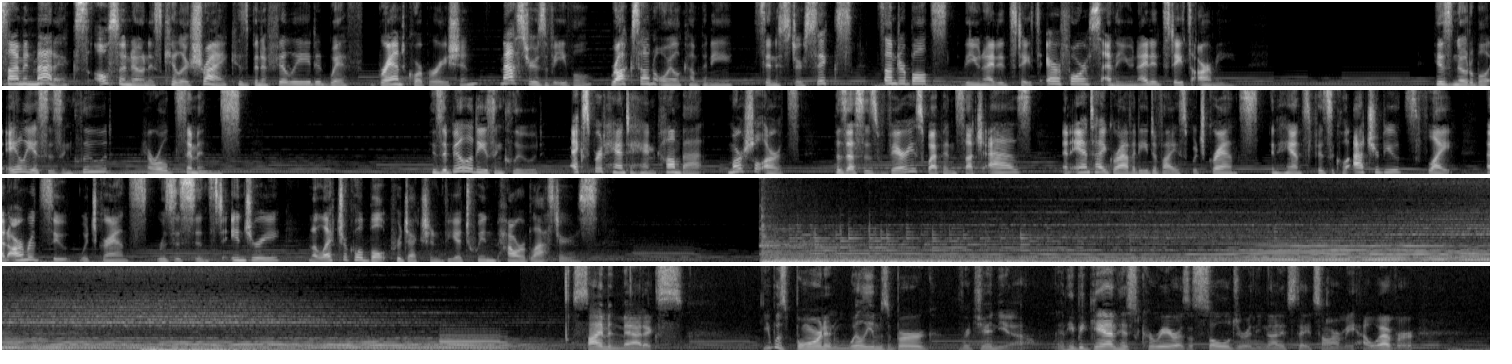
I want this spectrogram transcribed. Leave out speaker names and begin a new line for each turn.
Simon Maddox, also known as Killer Shrike, has been affiliated with Brand Corporation, Masters of Evil, Roxxon Oil Company, Sinister Six, Thunderbolts, the United States Air Force, and the United States Army. His notable aliases include Harold Simmons. His abilities include expert hand to hand combat, martial arts, possesses various weapons such as an anti gravity device which grants enhanced physical attributes, flight, an armored suit which grants resistance to injury, and electrical bolt projection via twin power blasters.
Simon Maddox, he was born in Williamsburg, Virginia, and he began his career as a soldier in the United States Army. However,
